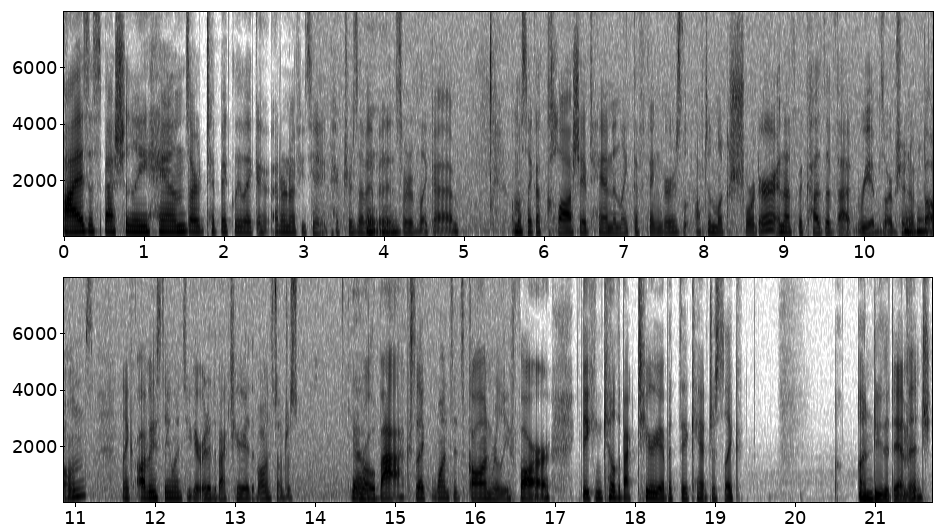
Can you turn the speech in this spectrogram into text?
Eyes, especially, hands are typically like I I don't know if you've seen any pictures of it, but it's sort of like a almost like a claw shaped hand, and like the fingers often look shorter, and that's because of that reabsorption of mm-hmm. bones. Like, obviously, once you get rid of the bacteria, the bones don't just Yeah. grow back. So, like, once it's gone really far, they can kill the bacteria, but they can't just like undo the damage.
